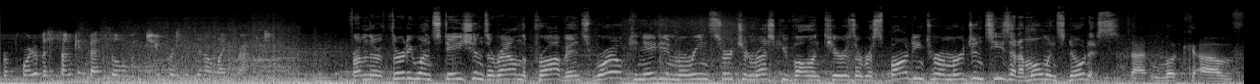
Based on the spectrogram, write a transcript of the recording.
report of a sunken vessel with two persons in a life raft. From their 31 stations around the province, Royal Canadian Marine Search and Rescue volunteers are responding to emergencies at a moment's notice. That look of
